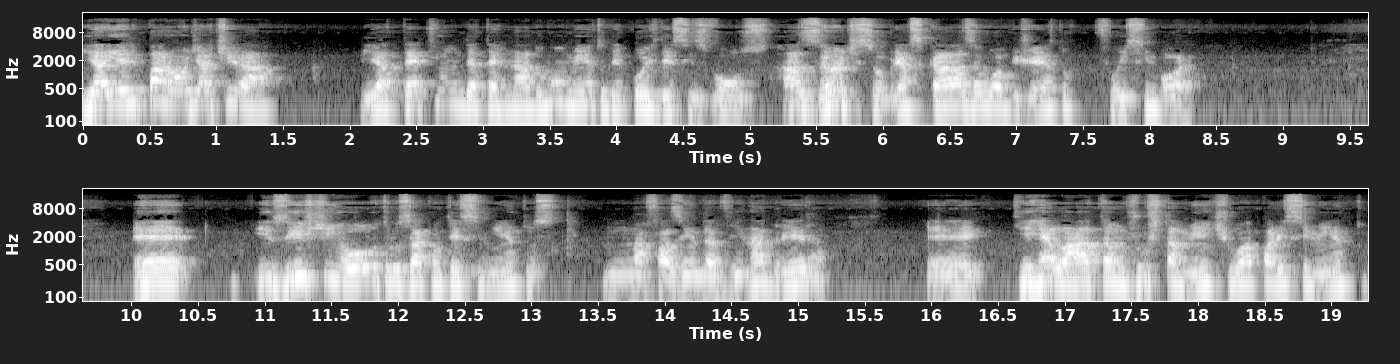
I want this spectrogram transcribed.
e aí ele parou de atirar. E até que um determinado momento, depois desses voos rasantes sobre as casas, o objeto foi-se embora. É, existem outros acontecimentos na Fazenda Vinagreira é, que relatam justamente o aparecimento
